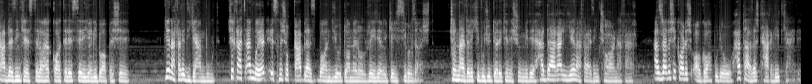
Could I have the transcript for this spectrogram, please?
قبل از اینکه اصطلاح قاتل سریالی باب بشه یه نفر دیگه هم بود که قطعا باید اسمشو قبل از باندی و دامر و ریدر و گیسی گذاشت. چون مدارکی وجود داره که نشون میده حداقل یه نفر از این چهار نفر از روش کارش آگاه بوده و حتی ازش تقلید کرده.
